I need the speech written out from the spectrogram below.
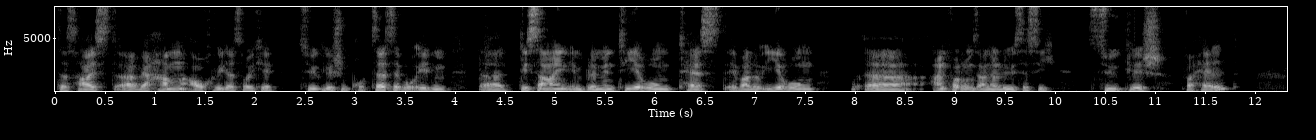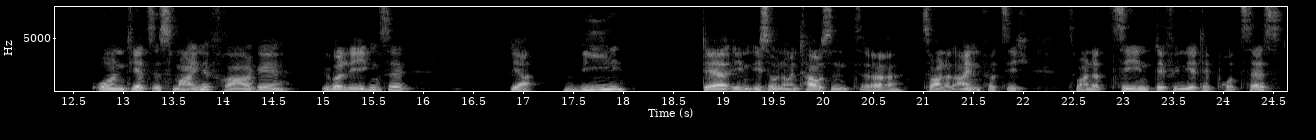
Das heißt, äh, wir haben auch wieder solche zyklischen Prozesse, wo eben äh, Design, Implementierung, Test, Evaluierung, äh, Anforderungsanalyse sich zyklisch verhält. Und jetzt ist meine Frage, überlegen Sie, ja, wie der in ISO 9241 210 definierte Prozess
